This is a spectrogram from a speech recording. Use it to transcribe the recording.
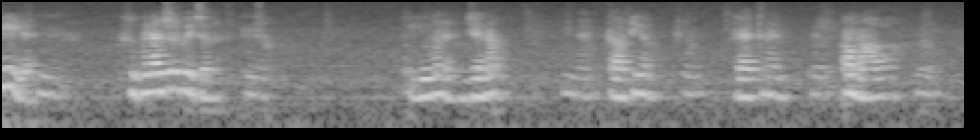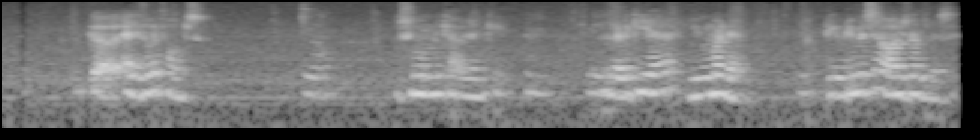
She है. Supernatural creature No. ह्यूमन है? Jenna No. Tatia No. Katherine No. Amara No. Elizabeth Forbes No. उसकी मम्मी क्या लड़की Hmm. लड़की है ह्यूमन है टीवी में से ओरिजिनल में से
